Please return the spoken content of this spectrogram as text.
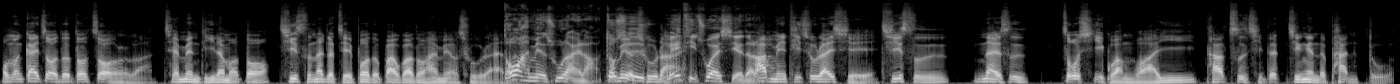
我们该做的都做了吧。前面提那么多，其实那个解剖的报告都还没有出来，都还没有出来啦，都没有出来，媒体出来写的啦。他媒体出来写，其实那也是周细广华医他自己的经验的判读。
